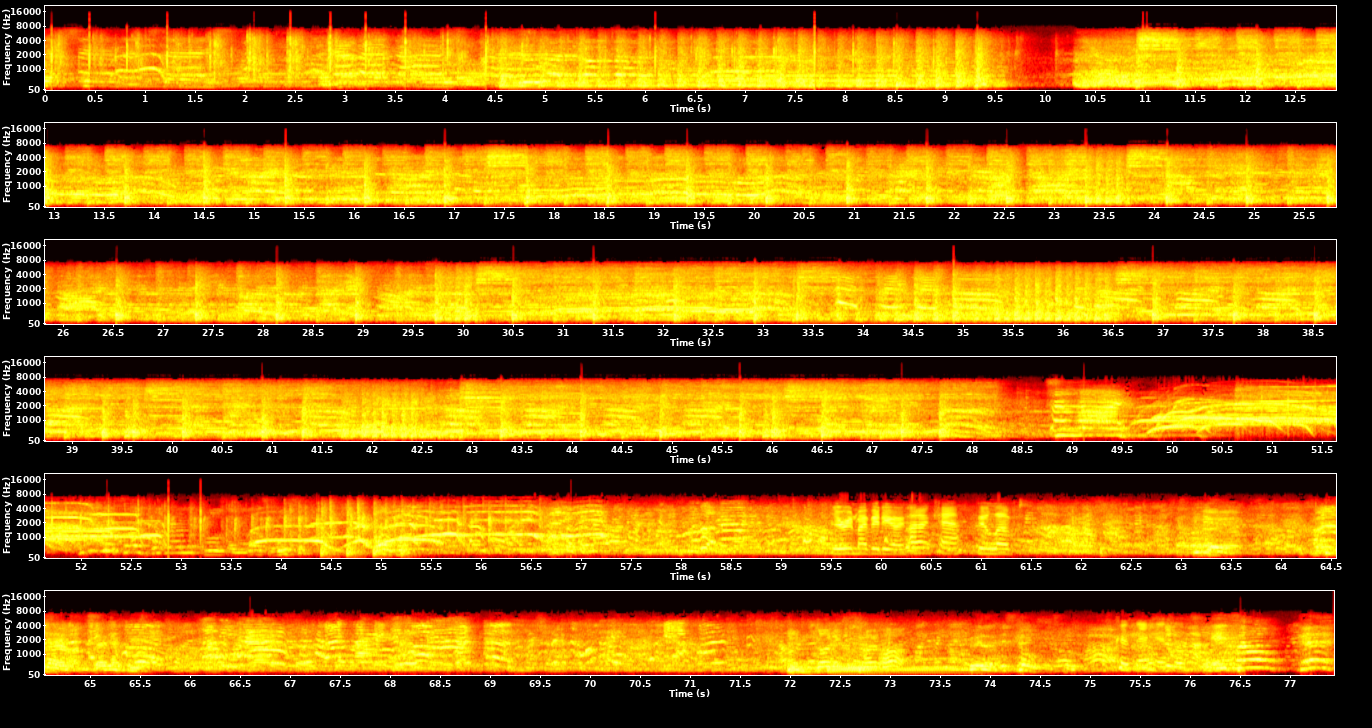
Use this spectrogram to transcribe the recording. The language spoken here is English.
Yes. You're in my video. I don't care. Feel loved. Really? It's cool. It's cool. Because they're here. It's all good.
